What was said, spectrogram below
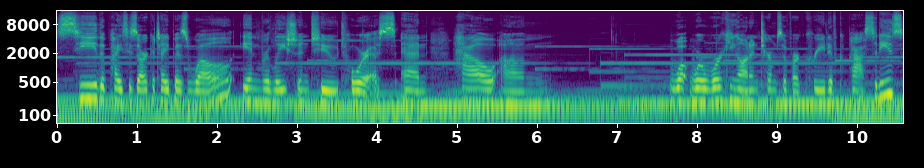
see the Pisces archetype as well in relation to Taurus and how um, what we're working on in terms of our creative capacities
